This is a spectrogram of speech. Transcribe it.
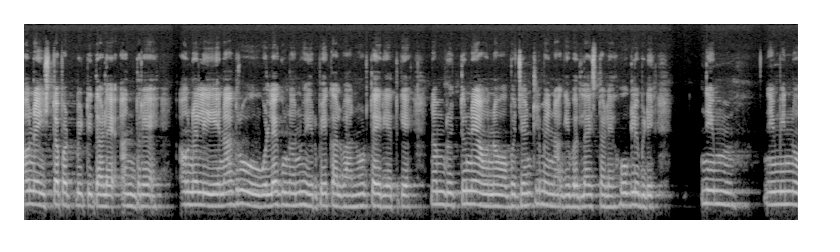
ಅವನ ಇಷ್ಟಪಟ್ಬಿಟ್ಟಿದ್ದಾಳೆ ಅಂದರೆ ಅವನಲ್ಲಿ ಏನಾದರೂ ಒಳ್ಳೆ ಗುಣನೂ ಇರಬೇಕಲ್ವಾ? ನೋಡ್ತಾ ಇರಿ ಅದಕ್ಕೆ ನಮ್ಮ ಋತುನೇ ಅವನ ಒಬ್ಬ ಜೆಂಟ್ಲ್ಮೆನ್ ಆಗಿ ಬದಲಾಯಿಸ್ತಾಳೆ. ಹೋಗಲಿ ಬಿಡಿ. ನಿಮ್ಮ ನೀವಿನ್ನೂ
